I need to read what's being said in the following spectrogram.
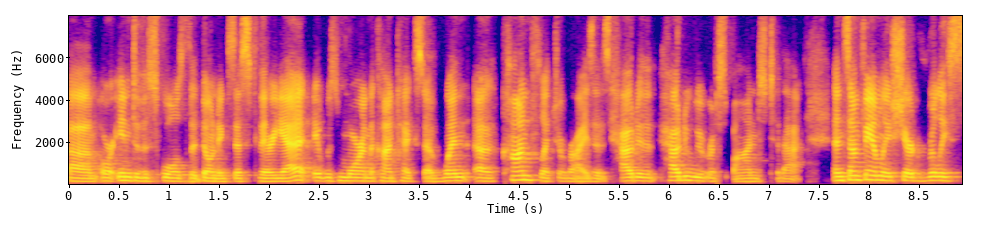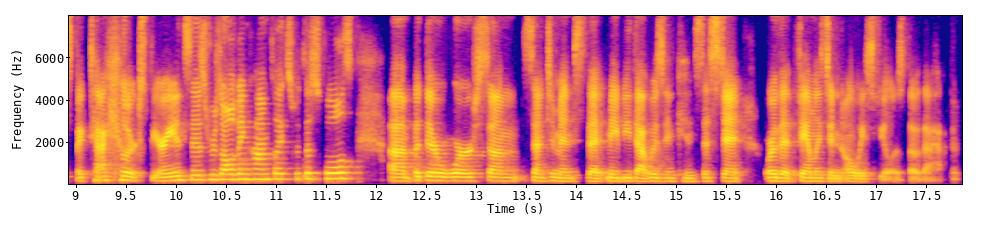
um, or into the schools that don't exist there yet. It was more in the context of when a conflict arises, how do how do we respond to that? And some families shared really spectacular experiences resolving conflicts with the schools, um, but there were some sentiments that maybe that was inconsistent or that families didn't always feel as though that happened.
